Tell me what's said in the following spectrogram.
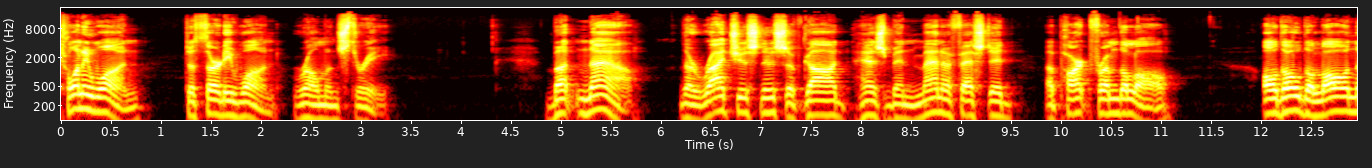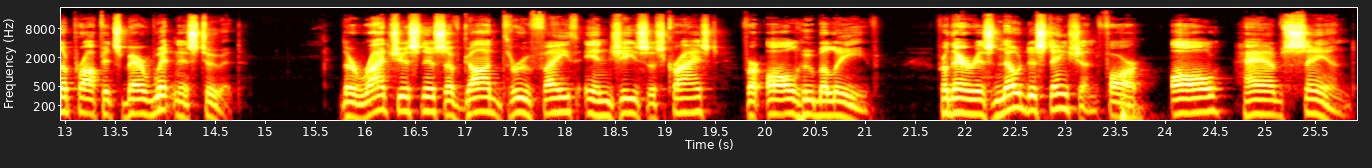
21 to 31, Romans 3. But now the righteousness of God has been manifested apart from the law, although the law and the prophets bear witness to it. The righteousness of God through faith in Jesus Christ for all who believe. For there is no distinction, for all have sinned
